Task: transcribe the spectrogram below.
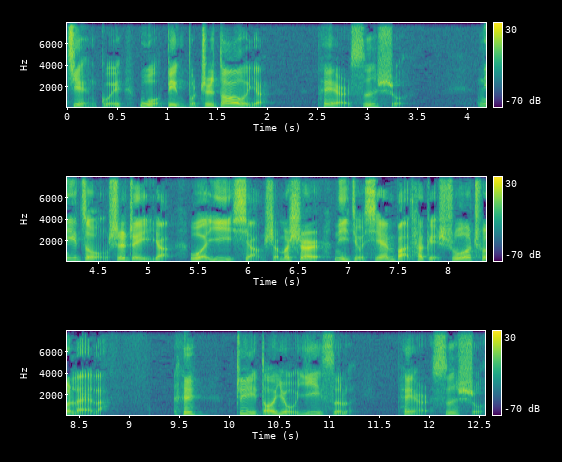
见鬼，我并不知道呀。佩尔斯说：“你总是这样，我一想什么事儿，你就先把它给说出来了。”嘿，这倒有意思了。佩尔斯说。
